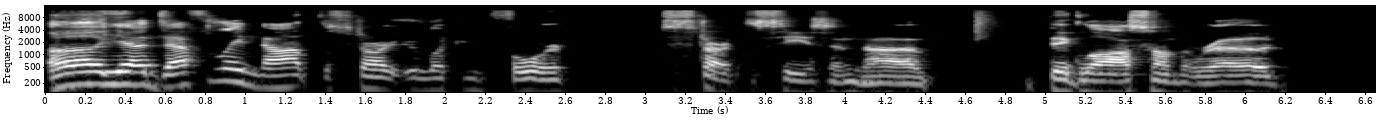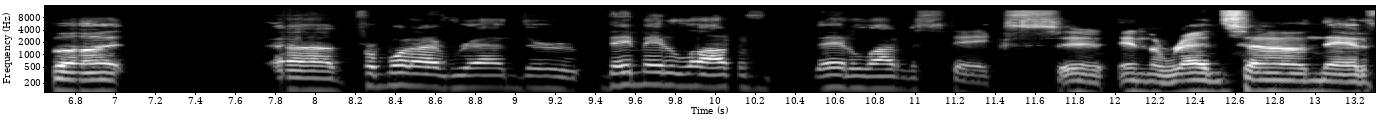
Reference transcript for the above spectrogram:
Uh, yeah, definitely not the start you're looking for to start the season. Uh, big loss on the road, but uh, from what I've read, they they made a lot of they had a lot of mistakes in, in, the red zone. They had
